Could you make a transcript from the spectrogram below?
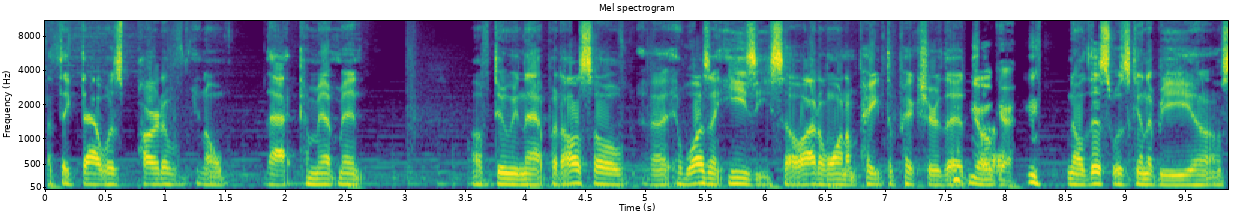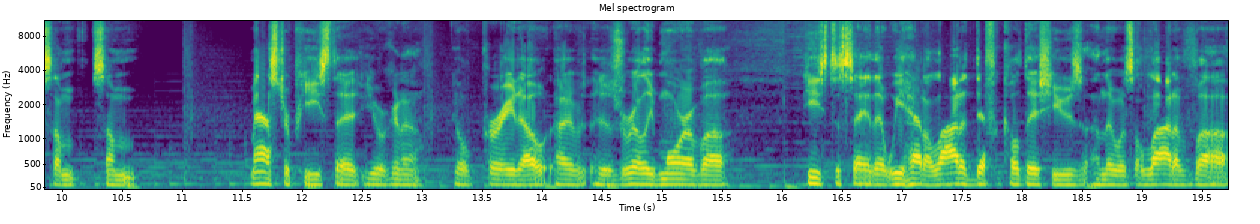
I think that was part of you know that commitment of doing that. But also, uh, it wasn't easy, so I don't want to paint the picture that okay. You know this was going to be you know some some masterpiece that you were going to go parade out. I, it was really more of a piece to say that we had a lot of difficult issues and there was a lot of uh,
